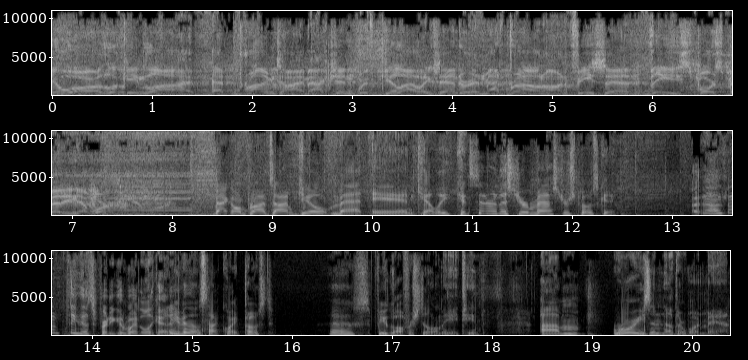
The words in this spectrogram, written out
You are looking live at primetime action with Gil Alexander and Matt Brown on VSIN, the Sports Betting Network. Back on prime time, Gil, Matt, and Kelly. Consider this your Masters postgame. I, I think that's a pretty good way to look at it. Even though it's not quite post. Uh, there's a few golfers still on the 18th. Um, Rory's another one, man.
